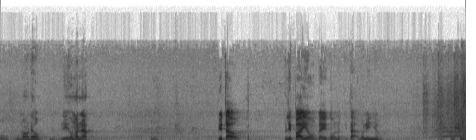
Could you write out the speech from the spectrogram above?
um, humaw daw. Di human na. Bitaw, malipayong kay kung nakita ko ninyo. Okay.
